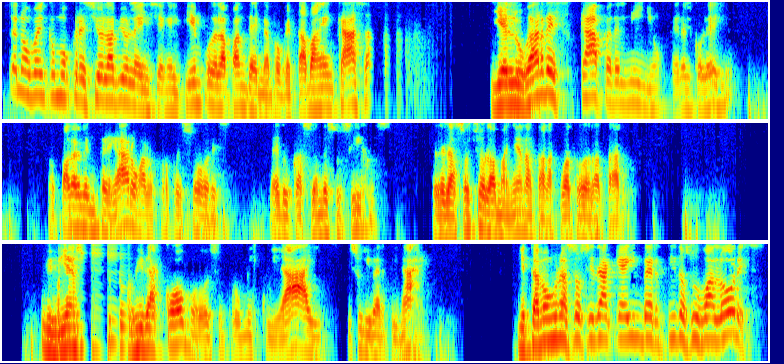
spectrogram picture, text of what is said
Ustedes no ven cómo creció la violencia en el tiempo de la pandemia porque estaban en casa y el lugar de escape del niño era el colegio. Los padres le entregaron a los profesores la educación de sus hijos, desde las 8 de la mañana hasta las 4 de la tarde. Vivían su vida cómodo, su promiscuidad y, y su libertinaje. Y estamos en una sociedad que ha invertido sus valores.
